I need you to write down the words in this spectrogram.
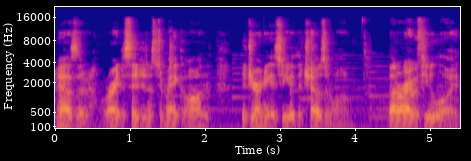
has the right decisions to make on the journey is you, the chosen one. Is that alright with you, Lloyd?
